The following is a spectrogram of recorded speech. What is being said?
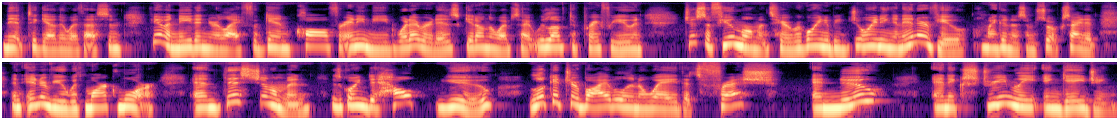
knit together with us. And if you have a need in your life, again, call for any need, whatever it is, get on the website. We love to pray for you. And just a few moments here, we're going to be joining an interview. Oh my goodness, I'm so excited. An interview with Mark Moore. And this gentleman is going to help you look at your Bible in a way that's fresh and new and extremely engaging.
